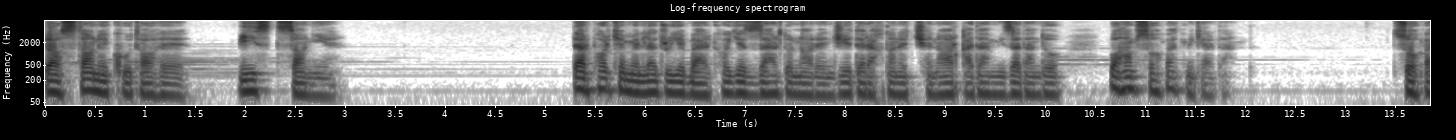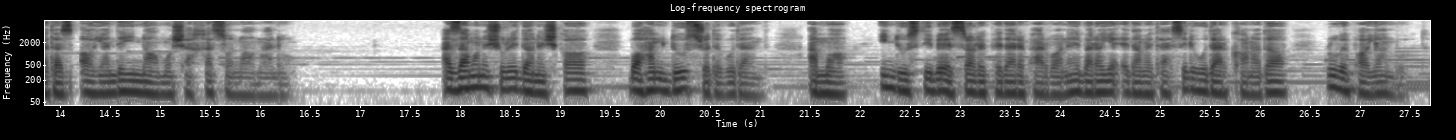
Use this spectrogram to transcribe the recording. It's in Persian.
داستان کوتاه 20 ثانیه در پارک ملت روی های زرد و نارنجی درختان چنار قدم می‌زدند و با هم صحبت می‌کردند. صحبت از آینده نامشخص و نامعلوم. از زمان شروع دانشگاه با هم دوست شده بودند اما این دوستی به اصرار پدر پروانه برای ادامه تحصیل او در کانادا رو به پایان بود.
